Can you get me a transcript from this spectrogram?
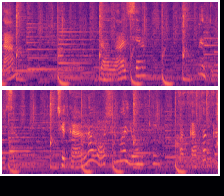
нам вдалася медуза. Чекаю на ваші малюнки. Пока-пока.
